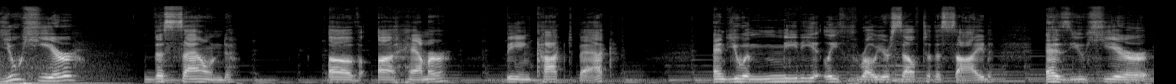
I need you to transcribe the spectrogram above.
You hear the sound of a hammer being cocked back, and you immediately throw yourself to the side as you hear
